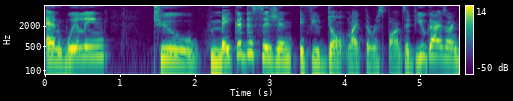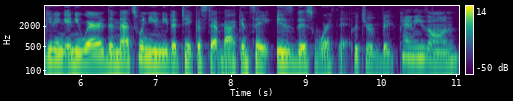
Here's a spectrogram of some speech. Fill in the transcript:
and willing to make a decision if you don't like the response if you guys aren't getting anywhere then that's when you need to take a step back and say is this worth it Put your big panties on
